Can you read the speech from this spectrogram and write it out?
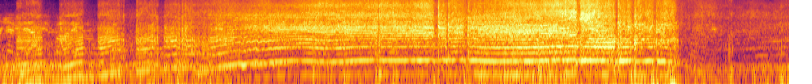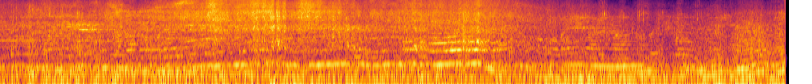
Get out, everybody.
